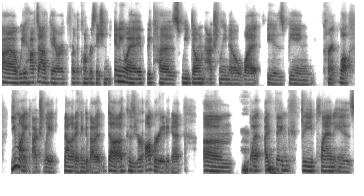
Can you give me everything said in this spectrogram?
uh, we have to have Georg for the conversation anyway because we don't actually know what is being current. Well, you might actually, now that I think about it, duh, because you're operating it. Um, but I think the plan is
